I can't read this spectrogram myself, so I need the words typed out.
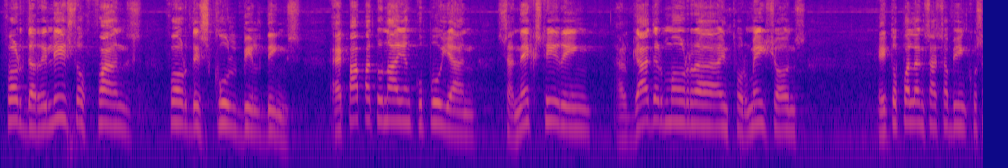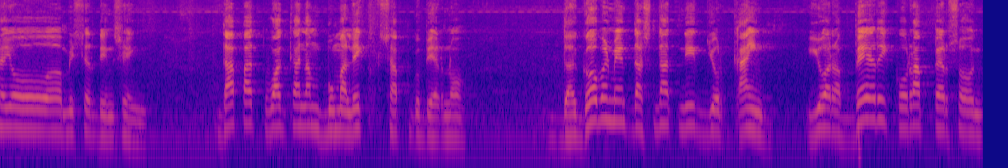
for the release of funds for the school buildings. Eh, papatunayan ko po yan sa next hearing. I'll gather more uh, informations. Ito pa lang sasabihin ko sa iyo, uh, Mr. Dinsing. Dapat wag ka nang bumalik sa gobyerno. The government does not need your kind. You are a very corrupt person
